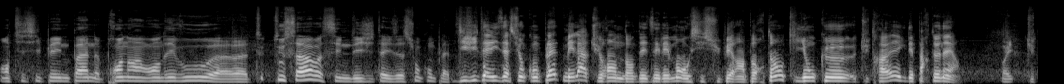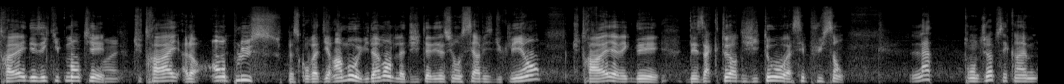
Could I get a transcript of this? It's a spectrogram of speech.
anticiper une panne, prendre un rendez-vous. euh, tout- ça, c'est une digitalisation complète. digitalisation complète, mais là tu rentres dans des éléments aussi super importants qui ont que tu travailles avec des partenaires. Oui. Tu travailles avec des équipementiers. Ouais. Tu travailles, alors en plus, parce qu'on va dire un mot évidemment de la digitalisation au service du client, tu travailles avec des, des acteurs digitaux assez puissants. Là, ton job, c'est quand même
